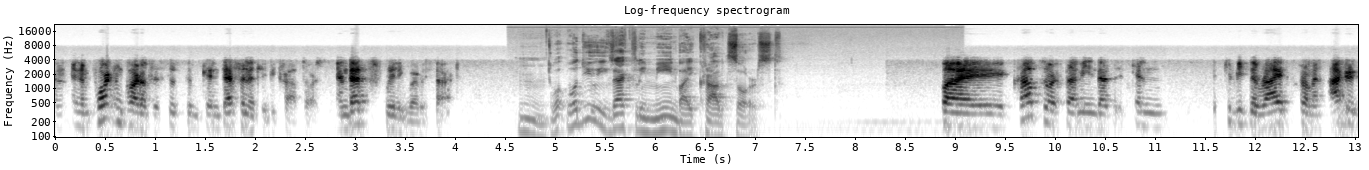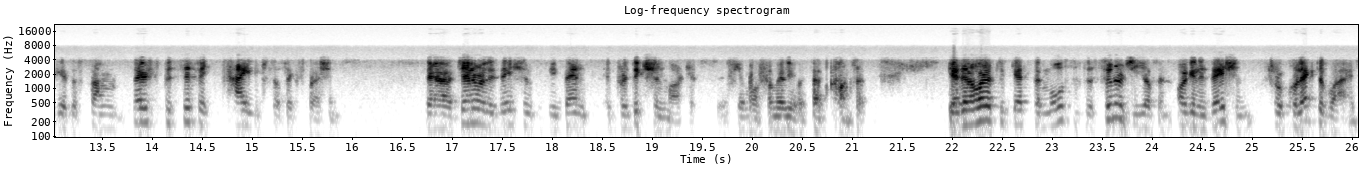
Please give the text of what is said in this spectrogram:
An, an important part of the system can definitely be crowdsourced, and that's really where we start. Hmm. What, what do you exactly mean by crowdsourced? by crowdsourced, I mean that it can it can be derived from an aggregate of some very specific types of expressions. There are generalizations of events in prediction markets, if you're more familiar with that concept. Yet, in order to get the most of the synergy of an organization through CollectiWise,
